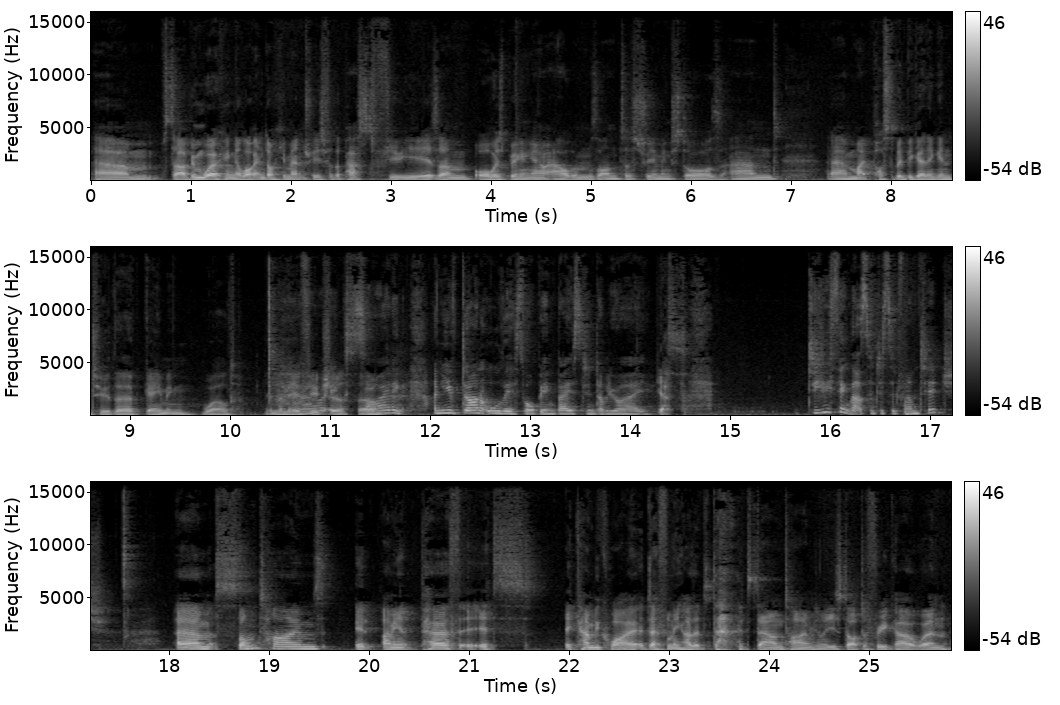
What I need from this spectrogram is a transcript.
Um, so I've been working a lot in documentaries for the past few years. I'm always bringing out albums onto streaming stores, and um, might possibly be getting into the gaming world in the near How future. Exciting. So And you've done all this while being based in WA. yes. Do you think that's a disadvantage? Um, sometimes it. I mean, Perth. it- It's it can be quiet. It definitely has its its downtime. You know, you start to freak out when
